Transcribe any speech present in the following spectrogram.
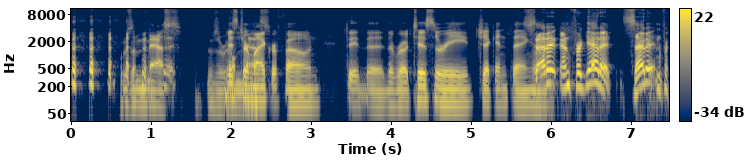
It was a mess. It was a real Mr. mess. Microphone, the, the the rotisserie chicken thing. Set right? it and forget it. Set it and for-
